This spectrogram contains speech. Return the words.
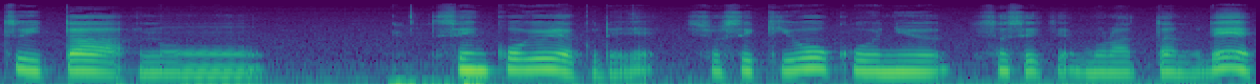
ついたあの先行予約で、ね、書籍を購入させてもらったのでえっ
